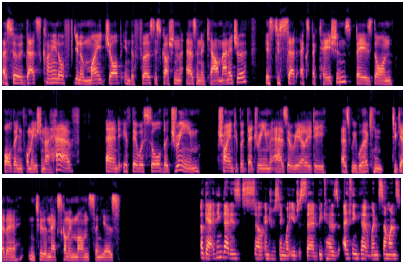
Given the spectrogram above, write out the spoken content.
Uh, so that's kind of you know my job in the first discussion as an account manager is to set expectations based on all the information I have, and if they were sold the dream, trying to put that dream as a reality as we working together into the next coming months and years. Okay, I think that is so interesting what you just said because I think that when someone's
